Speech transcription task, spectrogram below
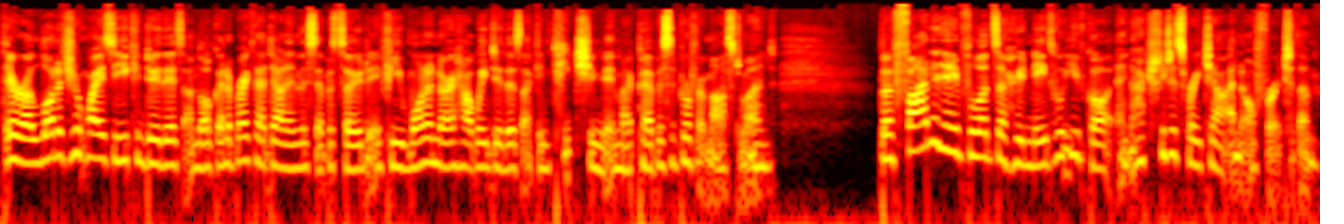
there are a lot of different ways that you can do this. I'm not going to break that down in this episode. If you want to know how we do this, I can teach you in my Purpose and Profit Mastermind. But find an influencer who needs what you've got and actually just reach out and offer it to them.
